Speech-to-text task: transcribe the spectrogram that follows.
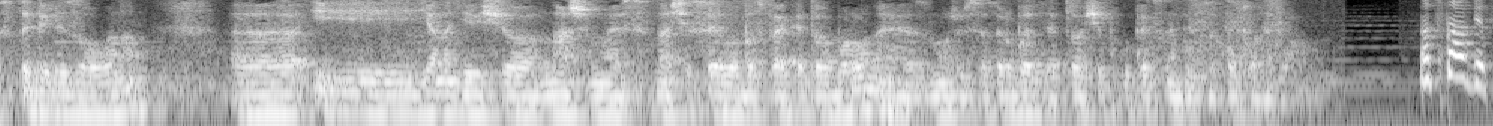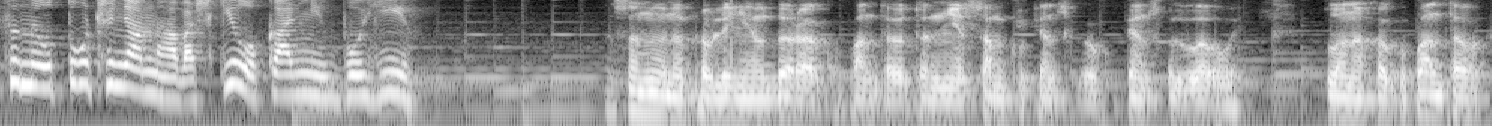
стабілізована, Е, і я надію, що нашими наші сили безпеки та оборони зможуть все зробити для того, щоб купець не був захоплений. Насправді це не оточення, а важкі локальні бої. Основное направление удара оккупантов – это не сам Купенск, а Купенск главы. В планах оккупантов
